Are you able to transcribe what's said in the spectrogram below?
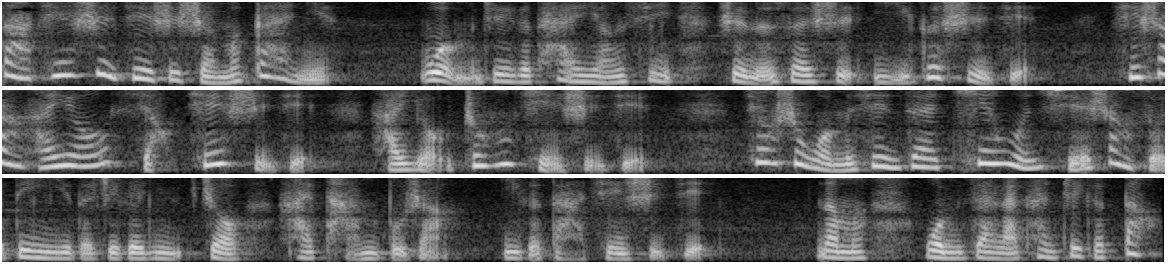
大千世界是什么概念？我们这个太阳系只能算是一个世界，其上还有小千世界，还有中千世界，就是我们现在天文学上所定义的这个宇宙，还谈不上。”一个大千世界，那么我们再来看这个道，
